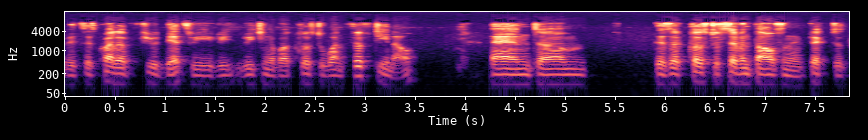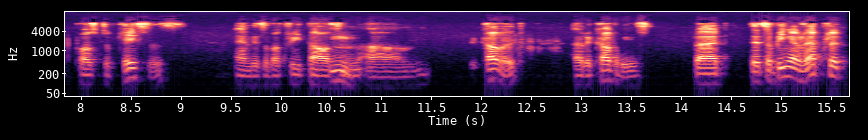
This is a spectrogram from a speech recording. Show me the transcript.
it's, there's quite a few deaths. We're re- reaching about close to 150 now, and um, there's a close to 7,000 infected positive cases, and there's about 3,000 um, recovered uh, recoveries. But there's a, being a rapid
